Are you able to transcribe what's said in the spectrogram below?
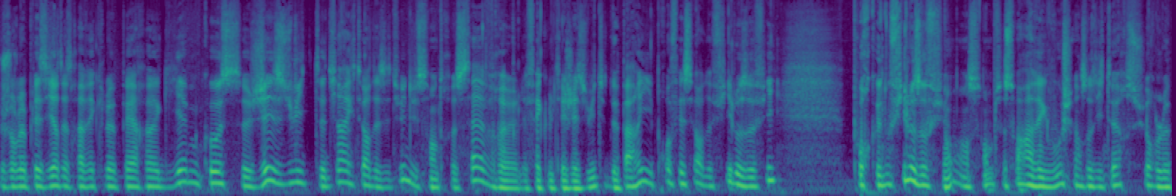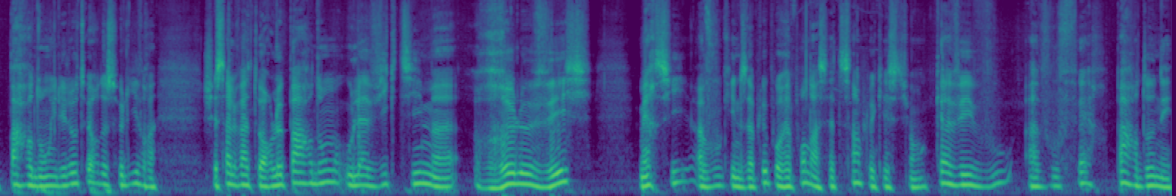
Toujours le plaisir d'être avec le père Guillaume Cos, jésuite, directeur des études du Centre Sèvres, les facultés jésuites de Paris, professeur de philosophie, pour que nous philosophions ensemble ce soir avec vous, chers auditeurs, sur le pardon. Il est l'auteur de ce livre chez Salvatore, Le pardon ou la victime relevée. Merci à vous qui nous appelez pour répondre à cette simple question. Qu'avez-vous à vous faire pardonner?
